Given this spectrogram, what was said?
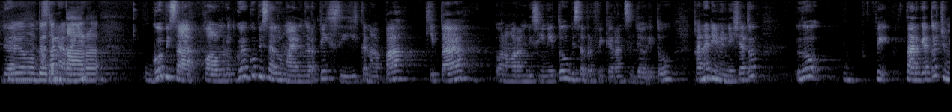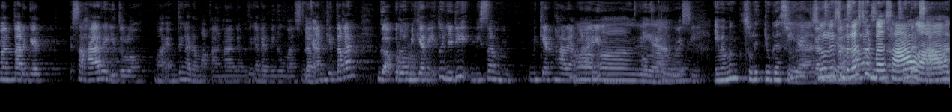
dan Iya, mobil apa namanya, tentara gue bisa kalau menurut gue gue bisa lumayan ngerti sih kenapa kita orang-orang di sini tuh bisa berpikiran sejauh itu. Karena di Indonesia tuh lu target tuh cuman target sehari gitu loh. Mah yang penting ada makanan yang penting ada minuman. Sedangkan kita kan nggak perlu mikirin itu jadi bisa mikirin hal yang lain. Gitu. Iya. gue sih. Ya memang sulit juga sih Sulit ya kan, sulit sebenarnya salah serba sebenarnya. salah, salah.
